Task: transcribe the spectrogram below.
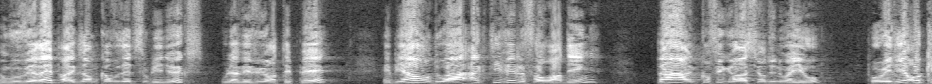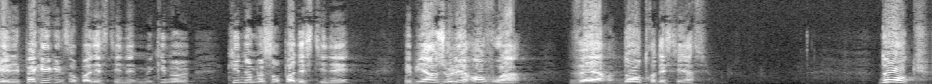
Donc vous verrez, par exemple, quand vous êtes sous Linux, vous l'avez vu en TP, eh bien, on doit activer le forwarding par une configuration du noyau pour lui dire, OK, les paquets qui ne, sont pas destinés, qui, ne me sont pas destinés, eh bien, je les renvoie vers d'autres destinations. Donc,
